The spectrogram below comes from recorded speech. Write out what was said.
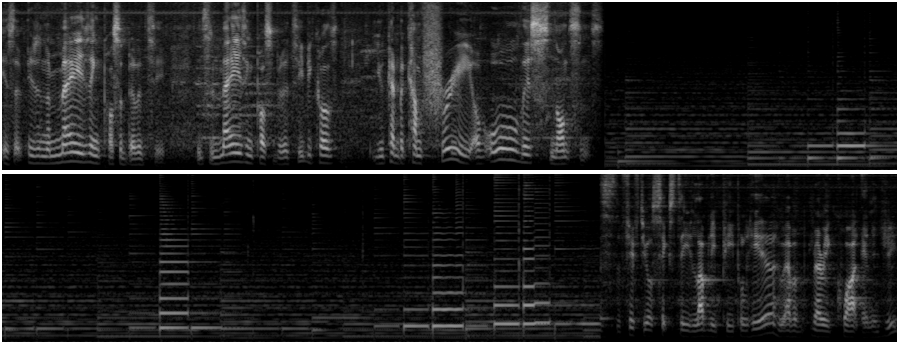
is, is an amazing possibility. It's an amazing possibility because you can become free of all this nonsense. 50 or 60 lovely people here who have a very quiet energy.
